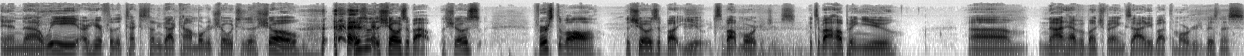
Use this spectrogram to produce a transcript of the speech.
And uh, we are here for the TexasHoney.com Mortgage Show, which is a show. Here's what the show is about. The show's, first of all, the show is about you. It's about mortgages. It's about helping you um, not have a bunch of anxiety about the mortgage business.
